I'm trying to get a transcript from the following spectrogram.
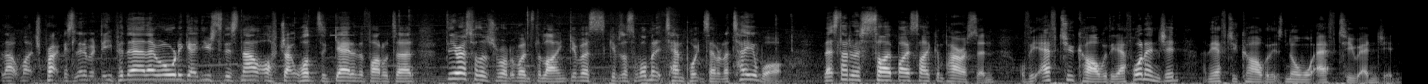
Without much practice, a little bit deeper there. They're already getting used to this now. Off track once again in the final turn. DRS for the Toronto runs the line. Give us, gives us a 1 minute 10.7. And I tell you what, let's now do a side-by-side -side comparison of the F2 car with the F1 engine and the F2 car with its normal F2 engine.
